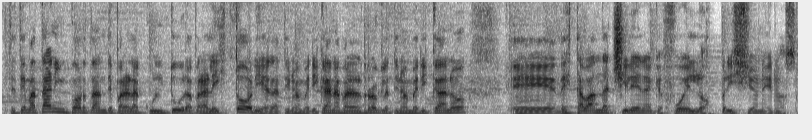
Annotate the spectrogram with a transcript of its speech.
Este tema tan importante para la cultura, para la historia latinoamericana, para el rock latinoamericano eh, de esta banda chilena que fue Los Prisioneros.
